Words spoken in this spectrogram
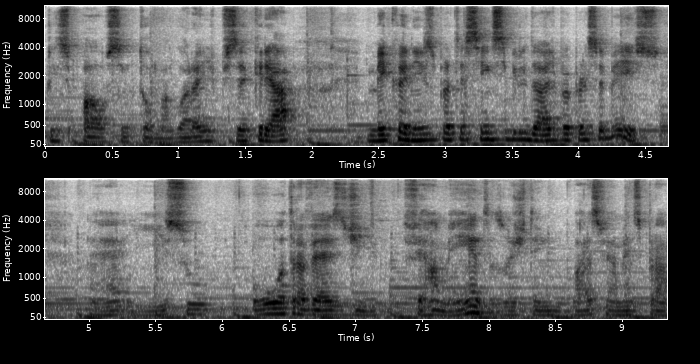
principal sintoma. Agora a gente precisa criar mecanismos para ter sensibilidade para perceber isso. Né? E isso ou através de ferramentas, hoje tem várias ferramentas para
